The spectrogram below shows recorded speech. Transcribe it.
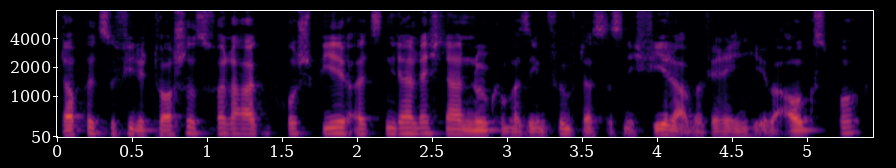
doppelt so viele Torschussverlagen pro Spiel als Niederlechner. 0,75, das ist nicht viel, aber wir reden hier über Augsburg.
